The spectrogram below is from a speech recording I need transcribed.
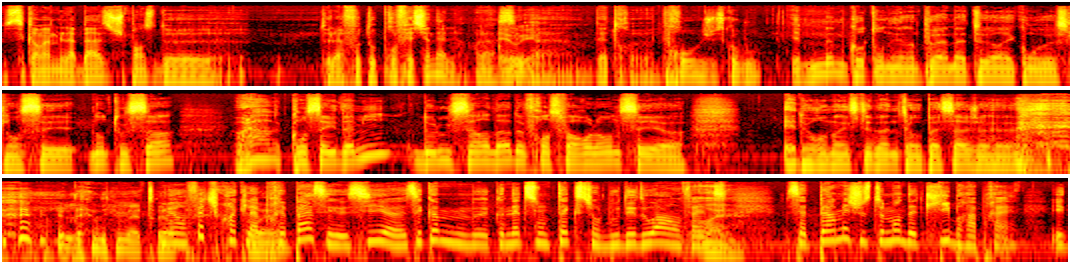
c'est quand même la base, je pense, de, de la photo professionnelle. Voilà, eh c'est d'être pro jusqu'au bout. Et même quand on est un peu amateur et qu'on veut se lancer dans tout ça, voilà, conseil d'amis de Lou Sarda, de François Roland, c'est et de Romain Esteban, tiens au passage, euh, l'animateur. Mais en fait, je crois que la prépa, c'est aussi, euh, c'est comme connaître son texte sur le bout des doigts, en fait. Ça te permet justement d'être libre après. Et,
